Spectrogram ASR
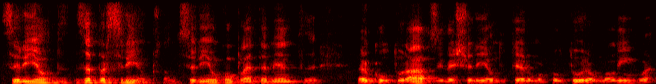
seriam, desapareceriam, portanto, seriam completamente aculturados e deixariam de ter uma cultura, uma língua,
